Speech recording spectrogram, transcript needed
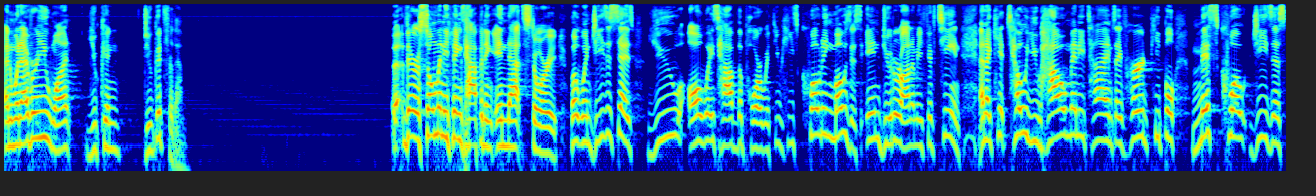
And whenever you want, you can do good for them. Uh, there are so many things happening in that story, but when Jesus says, You always have the poor with you, he's quoting Moses in Deuteronomy 15. And I can't tell you how many times I've heard people misquote Jesus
